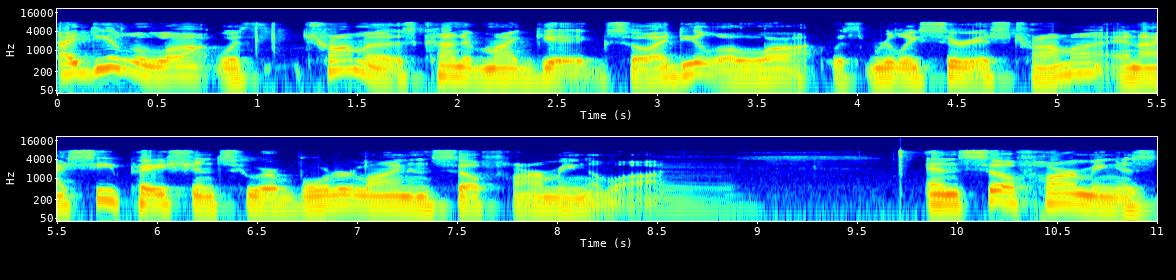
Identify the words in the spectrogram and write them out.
I deal a lot with trauma is kind of my gig. So I deal a lot with really serious trauma and I see patients who are borderline and self-harming a lot. Mm. And self-harming is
